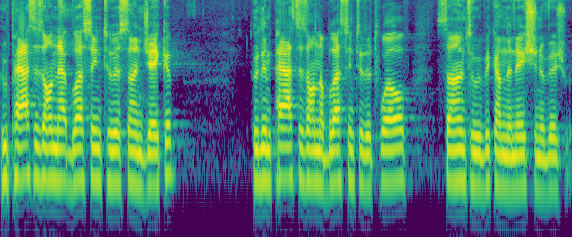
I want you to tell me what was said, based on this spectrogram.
who passes on that blessing to his son Jacob, who then passes on the blessing to the 12 sons who would become the nation of Israel.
